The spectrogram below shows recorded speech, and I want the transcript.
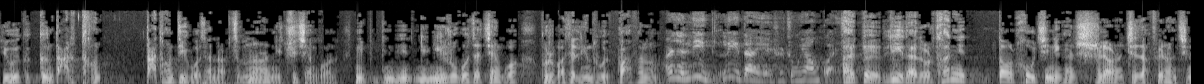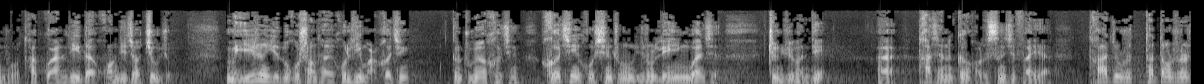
有一个更大的唐。大唐帝国在那儿，怎么能让你去建国呢？你你你你如果在建国，不是把这领土给瓜分了吗？而且历历代也是中央管辖。哎，对，历代都是他。你到后期，你看史料上记载非常清楚，他管历代皇帝叫舅舅，每一任议都护上台以后立马和亲，跟中原和亲，和亲以后形成一种联姻关系，政局稳定，哎，他才能更好的生息繁衍。他就是他当时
